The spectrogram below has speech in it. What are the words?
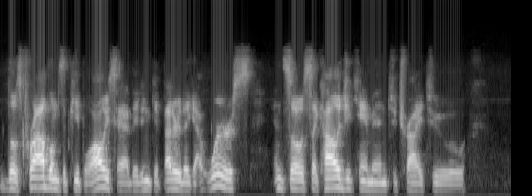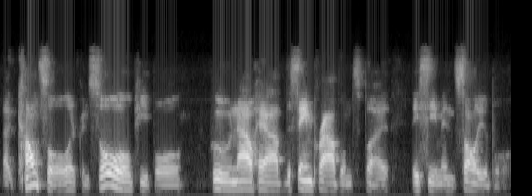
those problems that people always had, they didn't get better, they got worse. And so psychology came in to try to uh, counsel or console people who now have the same problems, but they seem insoluble.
